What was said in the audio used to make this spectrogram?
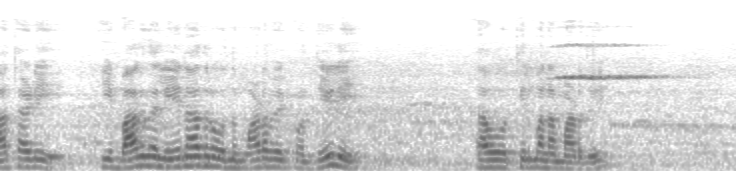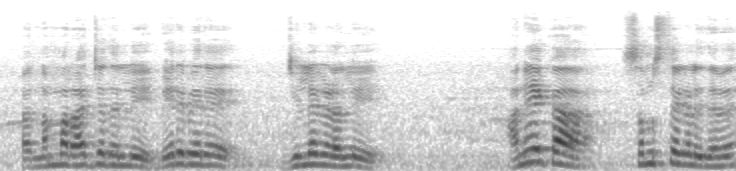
ಮಾತಾಡಿ ಈ ಭಾಗದಲ್ಲಿ ಏನಾದರೂ ಒಂದು ಮಾಡಬೇಕು ಅಂತೇಳಿ ನಾವು ತೀರ್ಮಾನ ಮಾಡಿದ್ವಿ. ನಮ್ಮ ರಾಜ್ಯದಲ್ಲಿ ಬೇರೆ ಬೇರೆ ಜಿಲ್ಲೆಗಳಲ್ಲಿ ಅನೇಕ ಸಂಸ್ಥೆಗಳಿದ್ದಾವೆ,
